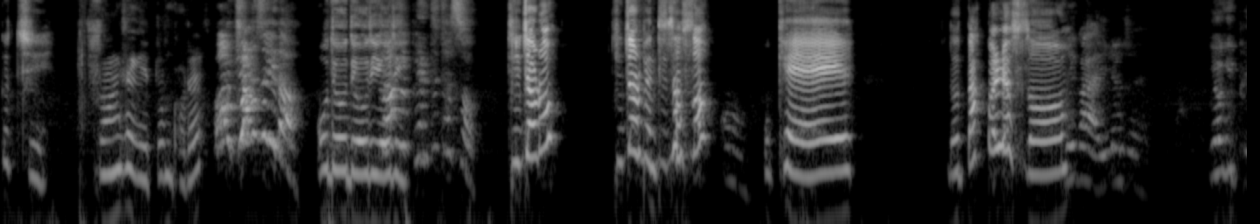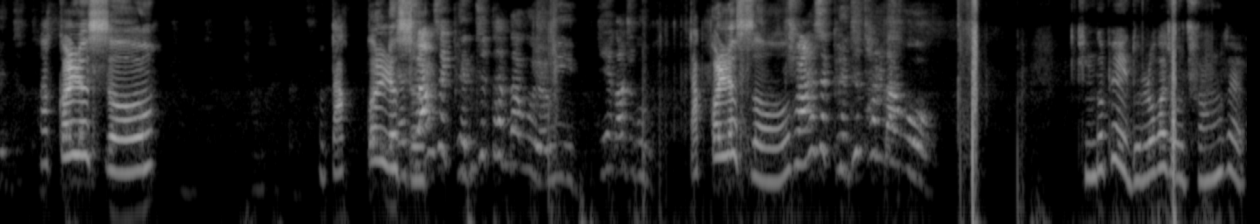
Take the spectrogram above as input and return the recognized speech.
그치. 주황색이 좀 그래? 어 주황색이다. 어디 어디 어디 어디? 주황색 벤트 탔어. 진짜로? 진짜로 벤트 쳤어? 어. 오케이. 너 딱 걸렸어. 내가 알려줘야겠다. 여기 벤트 탔어. 딱 걸렸어. 야, 걸렸어. 주황색 벤트 탄다고 여기 해가지고 딱 걸렸어. 주황색 벤트 탄다고. 긴급회의 눌러가지고 주황색.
